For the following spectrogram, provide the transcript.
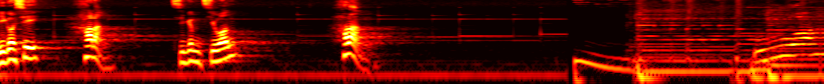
이것이 하랑. 지금 지원 하랑. 우와,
